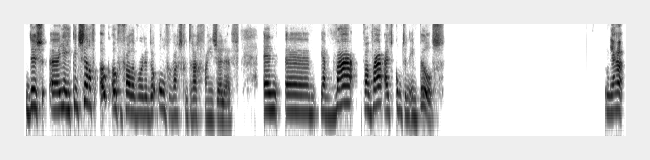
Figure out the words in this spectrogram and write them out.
dus uh, ja, je kunt zelf ook overvallen worden door onverwachts gedrag van jezelf. En uh, ja, waar, van waaruit komt een impuls? Ja,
